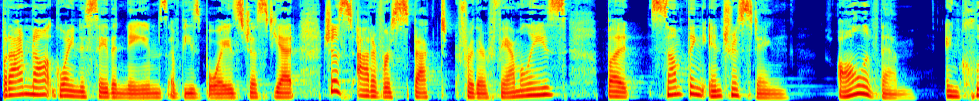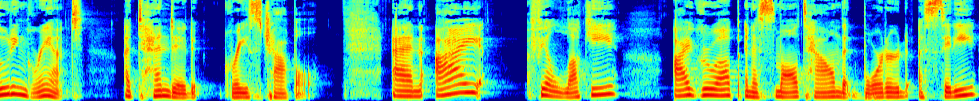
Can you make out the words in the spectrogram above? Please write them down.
but I'm not going to say the names of these boys just yet, just out of respect for their families. But something interesting all of them, including Grant, attended Grace Chapel. And I feel lucky. I grew up in a small town that bordered a city,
